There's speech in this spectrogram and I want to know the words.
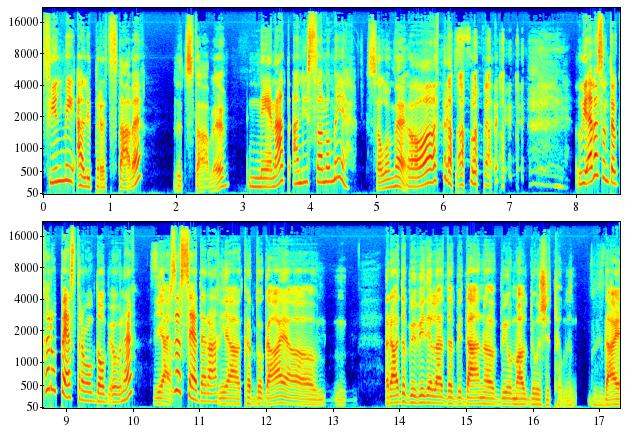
Filmi ali predstave? Predstave. Nenad ali Salome? Salome. O, super. Ujela sem te kar v pestrem obdobju, ne? Ja, Zasedena. ja, kar dogaja. m, Rada bi videla, da bi dan eh, bil mal dolžji, tam, zdaj,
